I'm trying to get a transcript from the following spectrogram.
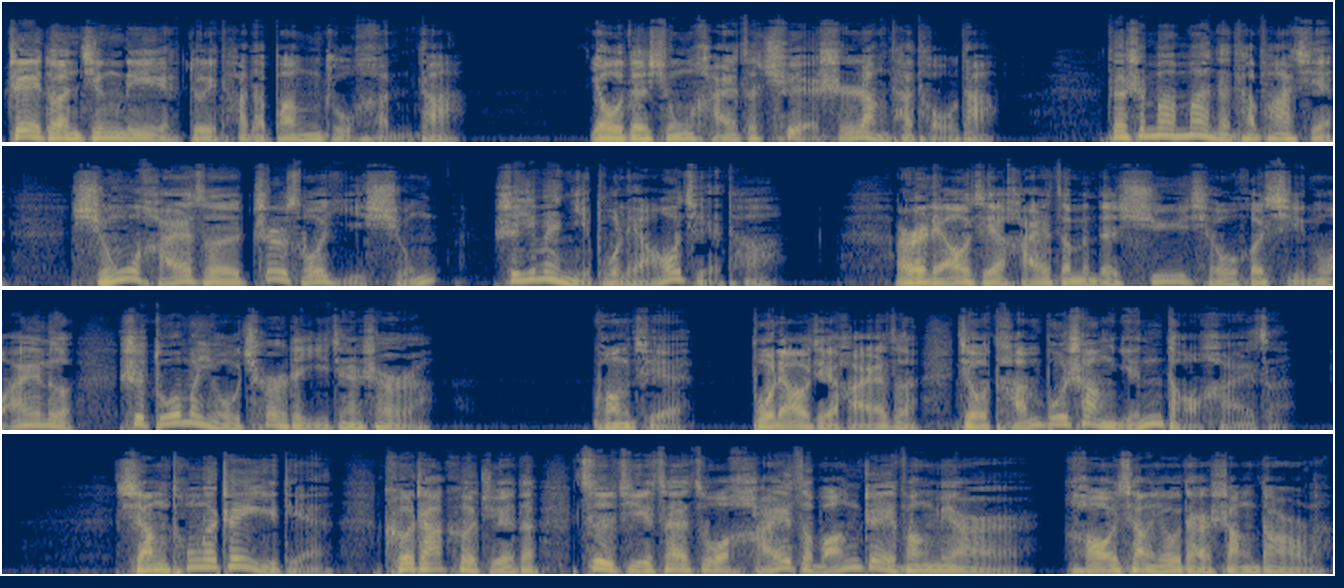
这段经历对他的帮助很大。有的熊孩子确实让他头大，但是慢慢的，他发现熊孩子之所以熊，是因为你不了解他。而了解孩子们的需求和喜怒哀乐是多么有趣儿的一件事啊！况且不了解孩子，就谈不上引导孩子。想通了这一点，科扎克觉得自己在做孩子王这方面好像有点上道了。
